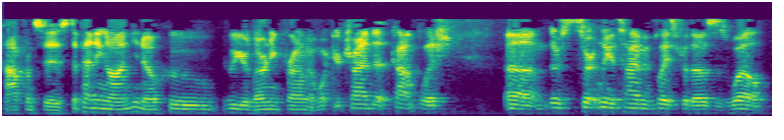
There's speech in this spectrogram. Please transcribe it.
conferences, depending on, you know, who, who you're learning from and what you're trying to accomplish. Um, there's certainly a time and place for those as well.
